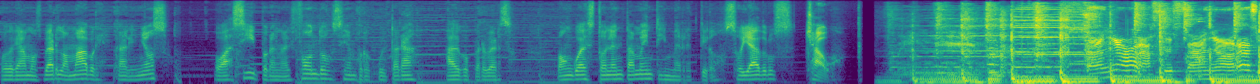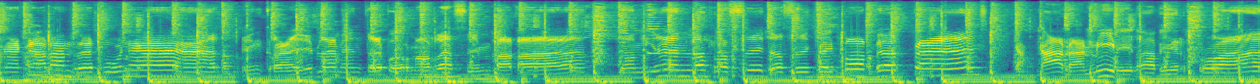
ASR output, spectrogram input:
Podríamos verlo amable, cariñoso, o así, pero en el fondo siempre ocultará algo perverso. Pongo esto lentamente y me retiro. Soy Adrus, chao. Señoras y señores, me acaban de funar Increíblemente por morra sin papá También los rosillos y K-pop fans Que mi vida virtual.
